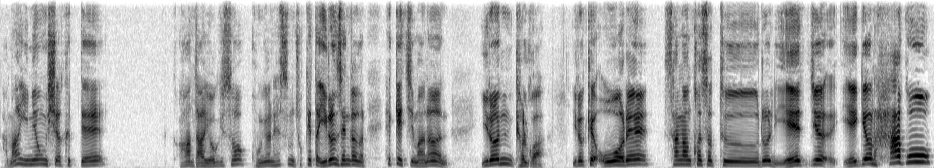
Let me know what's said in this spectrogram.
아마 이명웅 씨가 그때 아, 나 여기서 공연했으면 좋겠다 이런 생각을 했겠지만은 이런 결과 이렇게 5월에 상암 콘서트를 예저, 예견하고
